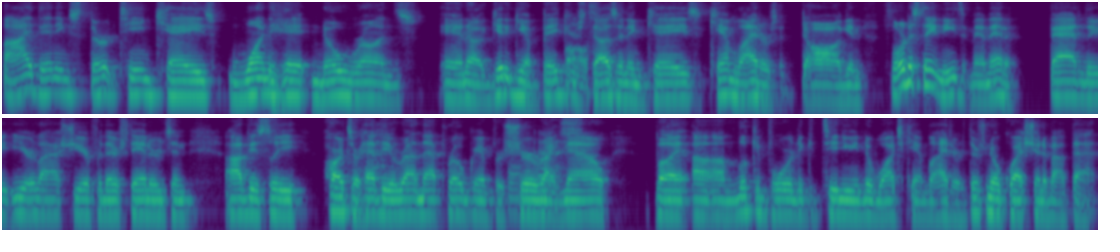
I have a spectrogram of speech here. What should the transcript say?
five innings, 13 Ks, one hit, no runs. And uh, getting a baker's awesome. dozen in Ks. Cam Leiter's a dog, and Florida State needs it, man. They had a bad year last year for their standards. And obviously, hearts are heavy around that program for sure yes. right now. But uh, I'm looking forward to continuing to watch Cam Leiter. There's no question about that.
